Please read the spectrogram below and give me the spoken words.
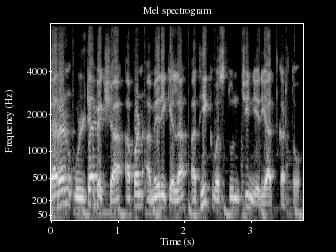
कारण उलट्यापेक्षा आपण अमेरिकेला अधिक वस्तूंची निर्यात करतो.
